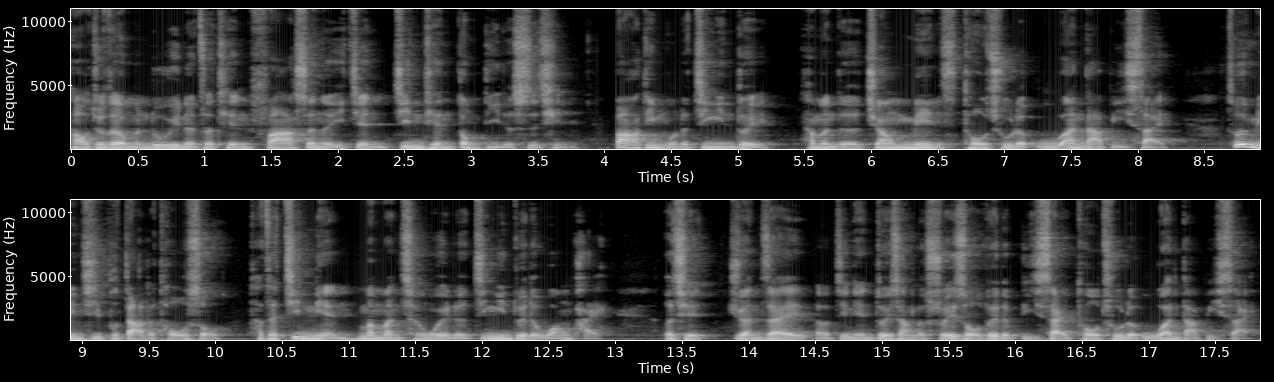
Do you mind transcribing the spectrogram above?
好，就在我们录音的这天，发生了一件惊天动地的事情。巴尔的摩的精英队，他们的 John Means 投出了无安打比赛。这位名气不大的投手，他在今年慢慢成为了精英队的王牌，而且居然在呃今天对上了水手队的比赛投出了无安打比赛。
